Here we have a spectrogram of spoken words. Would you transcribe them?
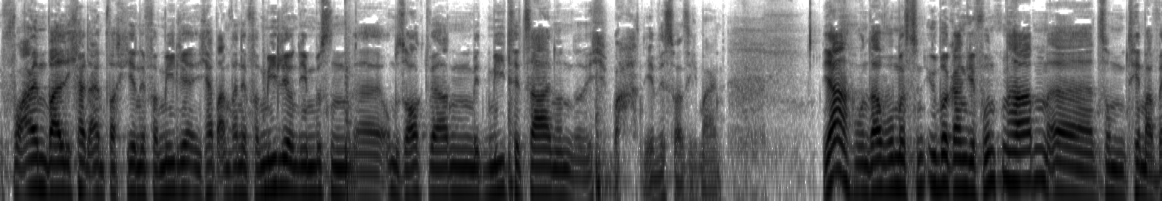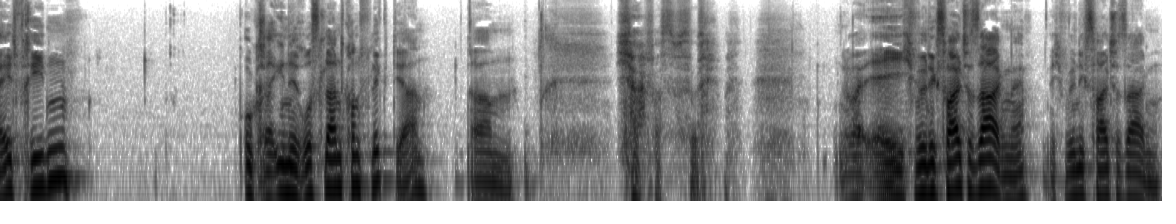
Vor allem, weil ich halt einfach hier eine Familie, ich habe einfach eine Familie und die müssen äh, umsorgt werden, mit Miete zahlen und ich, ach, ihr wisst, was ich meine. Ja, und da, wo wir den Übergang gefunden haben äh, zum Thema Weltfrieden, Ukraine-Russland-Konflikt, ja. Ähm, ja, was. Ich will nichts Falsches sagen, ne? Ich will nichts Falsches sagen.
